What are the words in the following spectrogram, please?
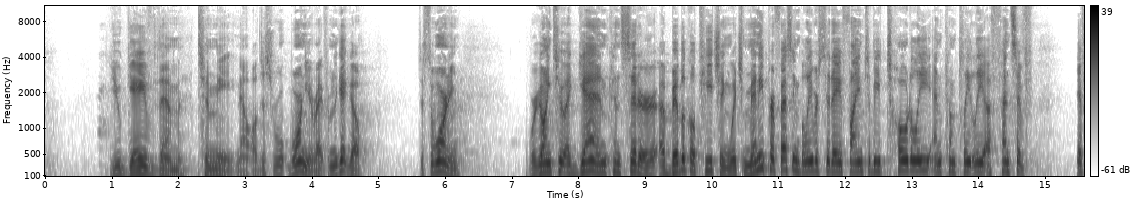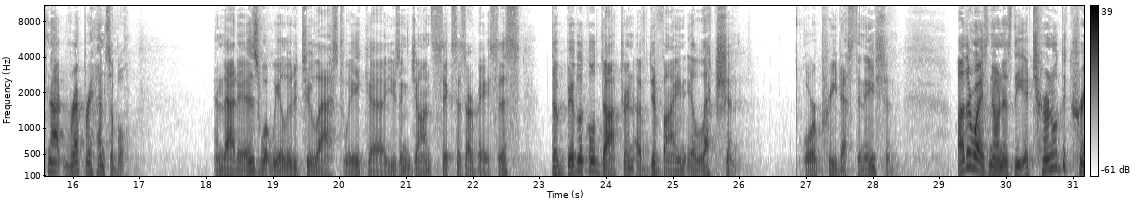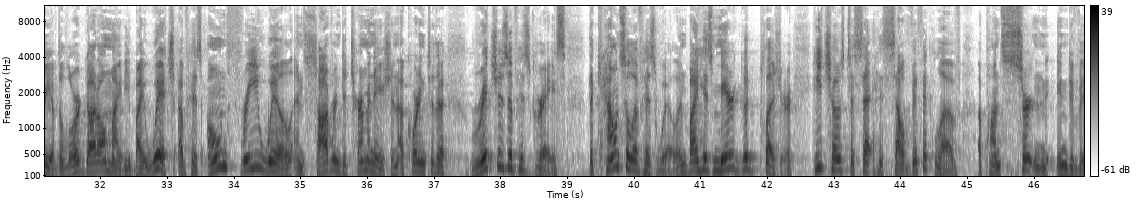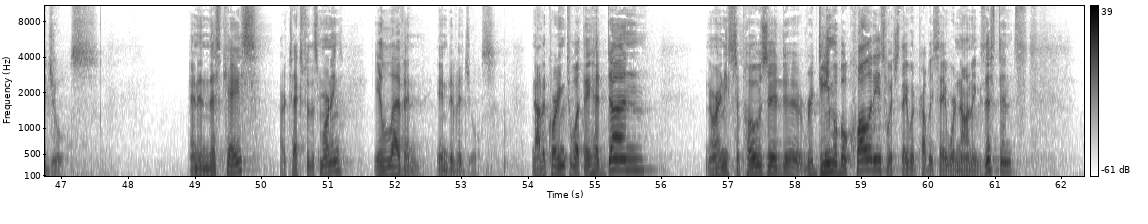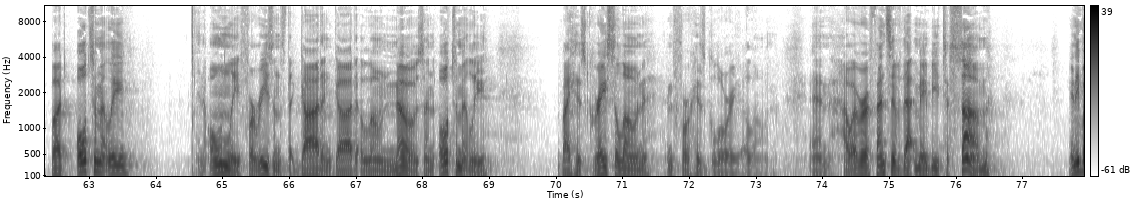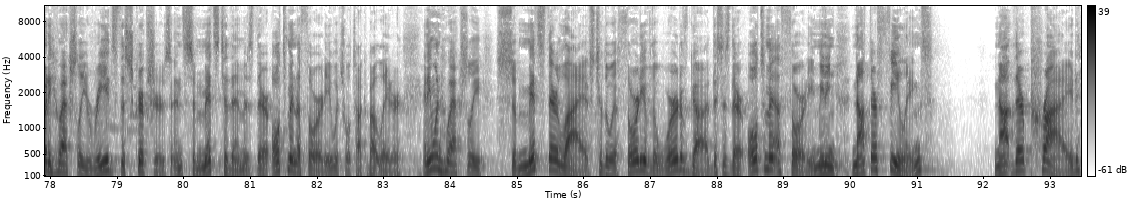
You gave them to me. Now, I'll just warn you right from the get go, just a warning. We're going to again consider a biblical teaching which many professing believers today find to be totally and completely offensive, if not reprehensible. And that is what we alluded to last week, uh, using John 6 as our basis the biblical doctrine of divine election or predestination otherwise known as the eternal decree of the Lord God Almighty, by which, of his own free will and sovereign determination, according to the riches of his grace, the counsel of his will, and by his mere good pleasure, he chose to set his salvific love upon certain individuals. And in this case, our text for this morning 11 individuals. Not according to what they had done, nor any supposed uh, redeemable qualities, which they would probably say were non existent, but ultimately, and only for reasons that God and God alone knows, and ultimately by His grace alone and for His glory alone. And however offensive that may be to some, Anybody who actually reads the scriptures and submits to them as their ultimate authority, which we'll talk about later, anyone who actually submits their lives to the authority of the Word of God, this is their ultimate authority, meaning not their feelings, not their pride,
